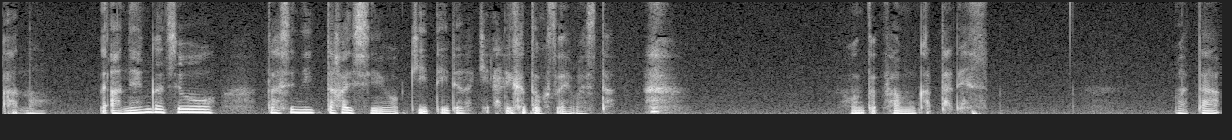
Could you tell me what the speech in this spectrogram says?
あのあ年賀状を出しに行った配信を聞いていただきありがとうございました。本当寒かったです。また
